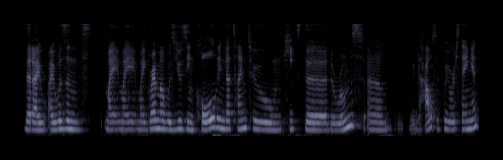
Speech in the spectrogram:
that I I wasn't my my my grandma was using coal in that time to heat the the rooms, uh, the house that we were staying in,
